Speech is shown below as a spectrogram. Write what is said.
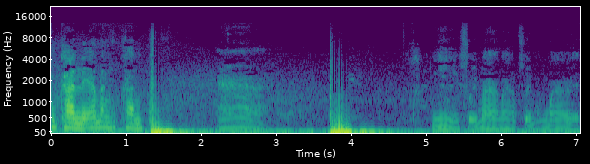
ทุกคันเลยครับนั่งทุกคันอ่า นี่สวยมากนะครับ สวยมาก ๆ เลย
